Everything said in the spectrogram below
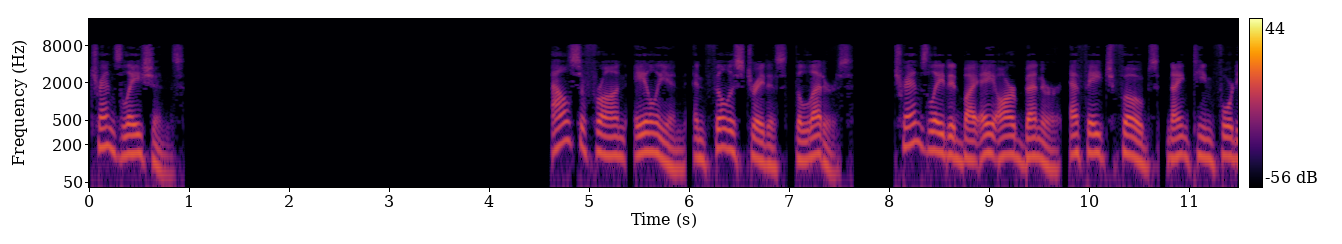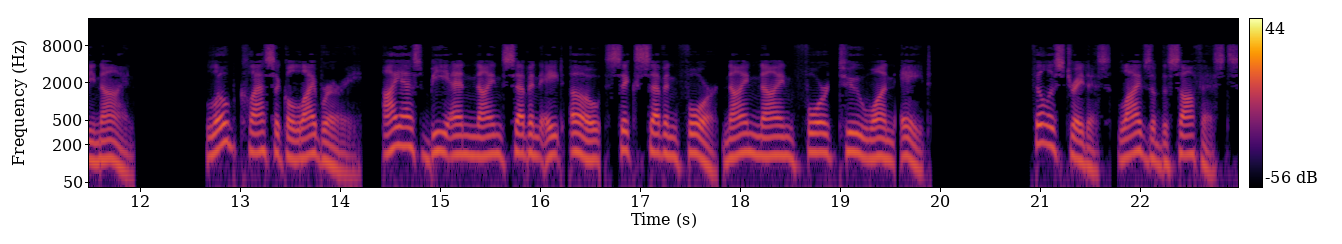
Translations Alciphron, and Philostratus, The Letters. Translated by A. R. Benner, F. H. Fobes, 1949. Loeb Classical Library. ISBN 978-0-674-99421-8 Philostratus, Lives of the Sophists.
